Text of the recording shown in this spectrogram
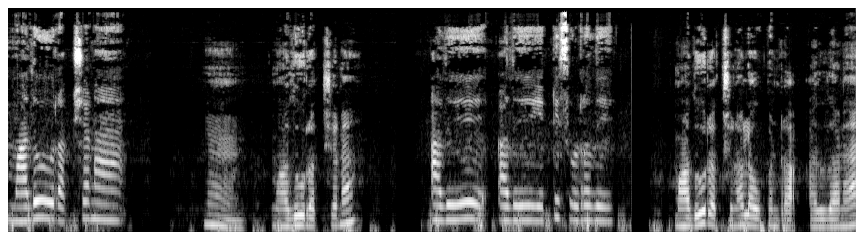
மது ரக்ஷனை ம் மது ரக்ஷனா அது அது எப்படி சொல்கிறது மது ரக்ஷனா லவ் பண்ணுறா அதுதானே?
